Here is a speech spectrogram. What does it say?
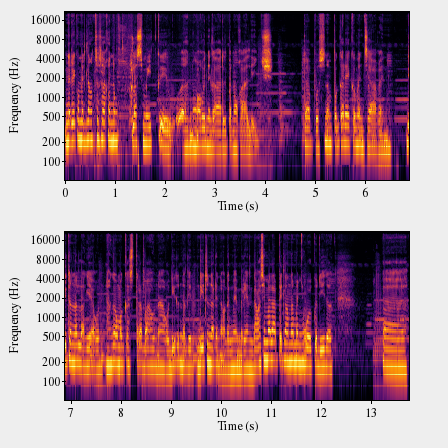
Nirecommend lang to sa akin nung classmate ko eh ah, nung ako nag-aaral pa nung college. Tapos nung pagka-recommend sa akin dito na lagi ako hanggang magkastrabaho na ako dito na, dito na rin ako nagme-merienda. Kasi malapit lang naman yung work ko dito. Ah,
